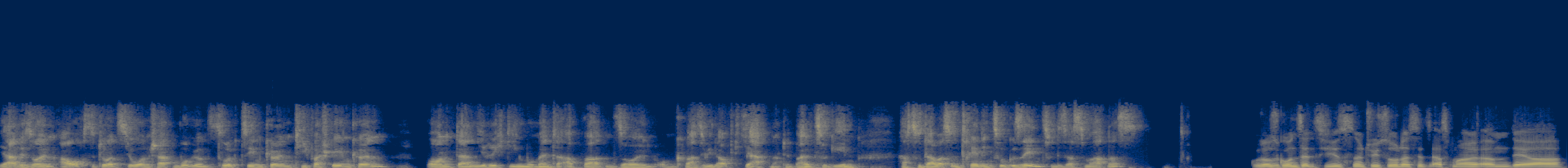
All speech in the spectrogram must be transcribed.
ja, wir sollen auch Situationen schaffen, wo wir uns zurückziehen können, tiefer stehen können und dann die richtigen Momente abwarten sollen, um quasi wieder auf die Jagd nach dem Ball zu gehen. Hast du da was im Training zugesehen, zu dieser Smartness? Also grundsätzlich ist es natürlich so, dass jetzt erstmal ähm, der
